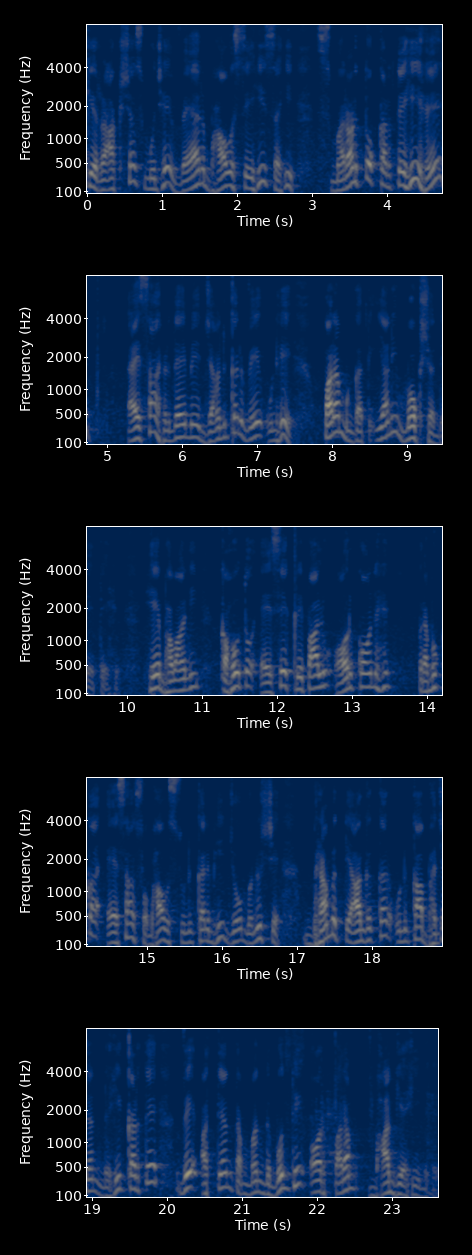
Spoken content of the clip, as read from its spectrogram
कि राक्षस मुझे वैर भाव से ही सही स्मरण तो करते ही हैं, ऐसा हृदय में जानकर वे उन्हें परम गति, यानी मोक्ष देते हैं। हे भवानी, कहो तो ऐसे कृपालु और कौन है? प्रभु का ऐसा स्वभाव सुनकर भी जो मनुष्य भ्रम त्याग कर उनका भजन नहीं करते, वे अत्यंत मंद बुद्धि और परम भाग्यहीन है।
